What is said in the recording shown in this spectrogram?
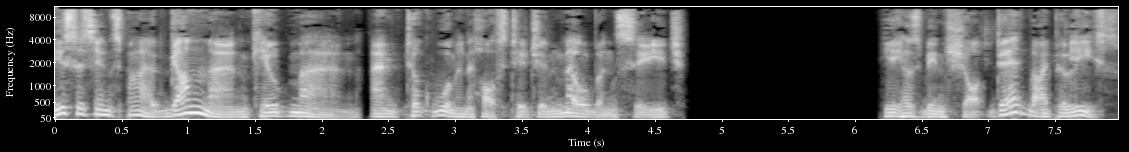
ISIS-inspired gunman killed man and took woman hostage in Melbourne siege. He has been shot dead by police.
